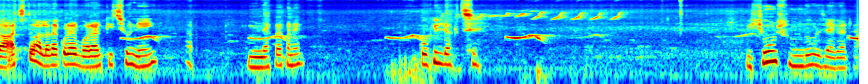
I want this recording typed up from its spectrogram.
গাছ তো আলাদা করে আর বলার কিছু নেই। দেখো এখানে কোকিল ডাকছে। ভীষণ সুন্দর জায়গাটা।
